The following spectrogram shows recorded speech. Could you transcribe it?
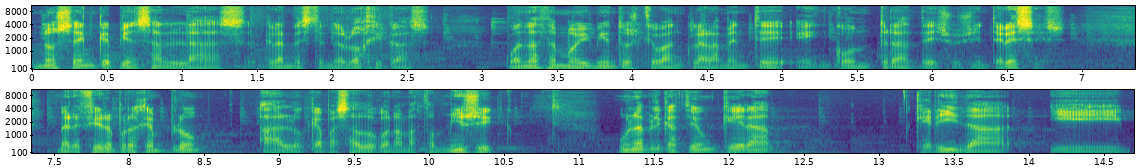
No sé en qué piensan las grandes tecnológicas cuando hacen movimientos que van claramente en contra de sus intereses. Me refiero, por ejemplo, a lo que ha pasado con Amazon Music, una aplicación que era querida y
